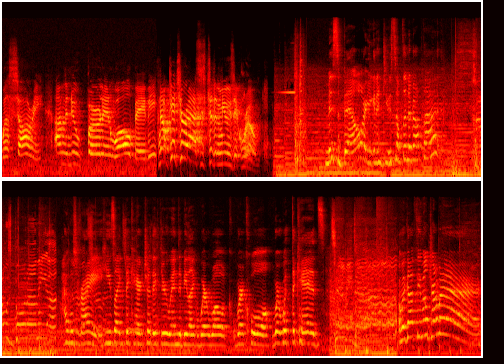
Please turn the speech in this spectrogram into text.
Well, sorry. I'm the new Berlin Wall, baby. Now get your asses to the music room. Miss Bell, are you gonna do something about that? I was born on the I was right. He's like the character they threw in to be like, we're woke, we're cool, we're with the kids. Oh my god, female drummer!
